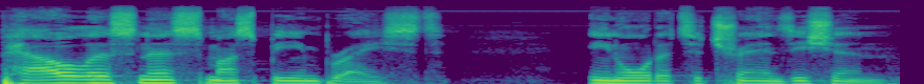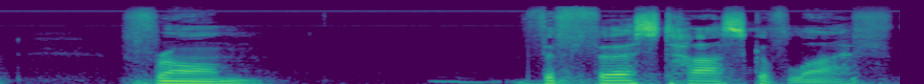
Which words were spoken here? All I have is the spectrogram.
Powerlessness must be embraced in order to transition from the first task of life,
